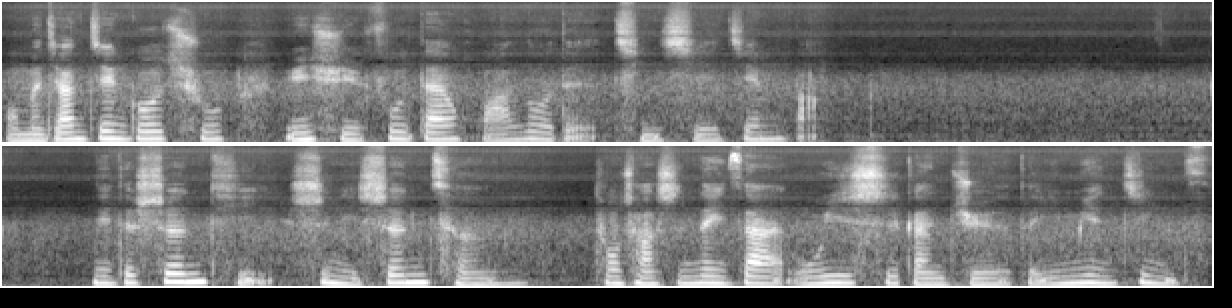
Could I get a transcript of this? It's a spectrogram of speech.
我们将建构出允许负担滑落的倾斜肩膀。你的身体是你深层，通常是内在无意识感觉的一面镜子。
